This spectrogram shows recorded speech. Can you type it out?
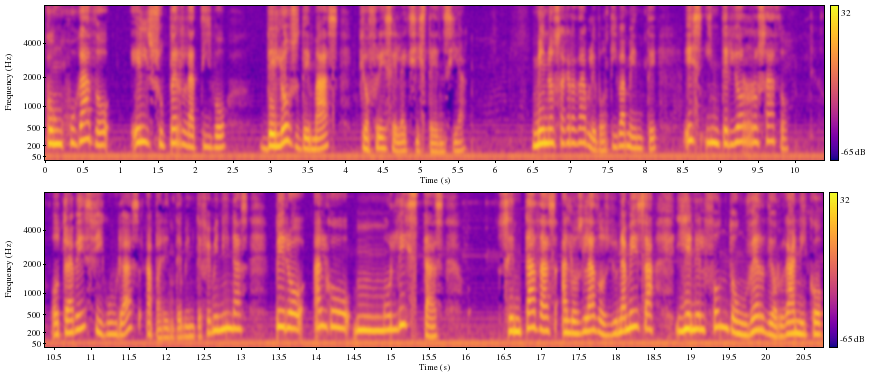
conjugado el superlativo de los demás que ofrece la existencia. Menos agradable emotivamente es interior rosado. Otra vez figuras aparentemente femeninas, pero algo molestas, sentadas a los lados de una mesa y en el fondo un verde orgánico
